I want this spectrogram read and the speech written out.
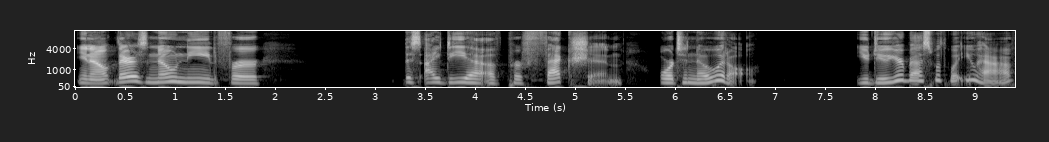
You know, there's no need for this idea of perfection or to know it all. You do your best with what you have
